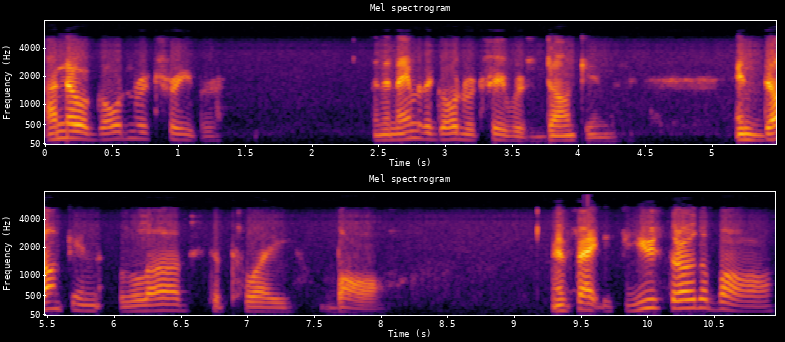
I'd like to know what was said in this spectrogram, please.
I know a golden retriever, and the name of the golden retriever is Duncan. And Duncan loves to play ball. In fact, if you throw the ball,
